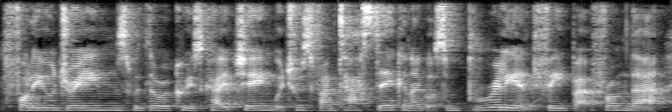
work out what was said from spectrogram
Follow Your Dreams with Laura Cruz Coaching, which was fantastic, and I got some brilliant feedback from that.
